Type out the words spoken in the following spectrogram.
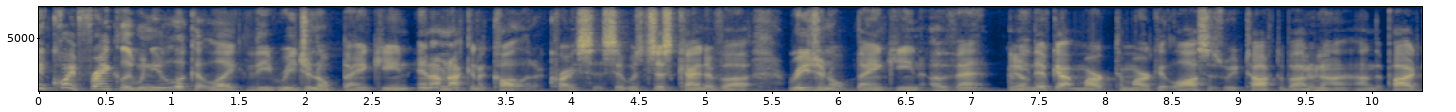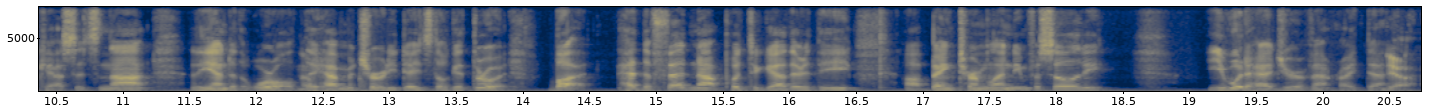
And quite frankly, when you look at like the regional banking, and I'm not going to call it a crisis, it was just kind of a regional banking event. I mean, they've got mark to market losses. We've talked about it on, on the podcast. It's not the end of the world. They have maturity dates, they'll get through it. But had the Fed not put together the uh, bank term lending facility, you would have had your event right then. Yeah.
